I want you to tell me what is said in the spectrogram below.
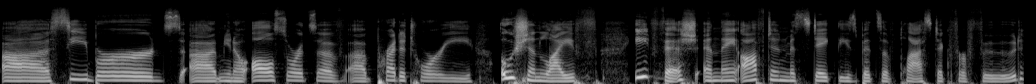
uh, seabirds, um, you know, all sorts of uh, predatory ocean life eat fish, and they often mistake these bits of plastic for food.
